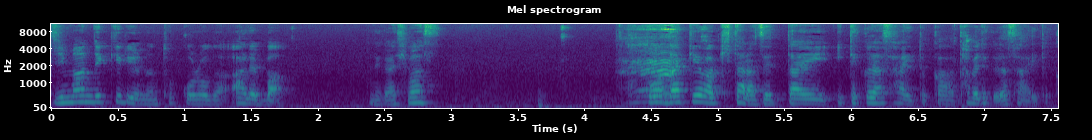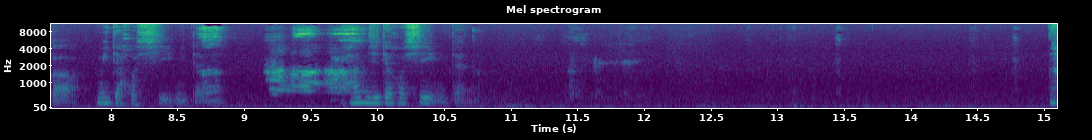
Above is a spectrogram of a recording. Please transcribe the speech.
自慢できるようなところがあればお願いします。ここだけは来たら絶対行ってくださいとか食べてくださいとか見てほしいみたいなあ感じてほしいみたいな。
